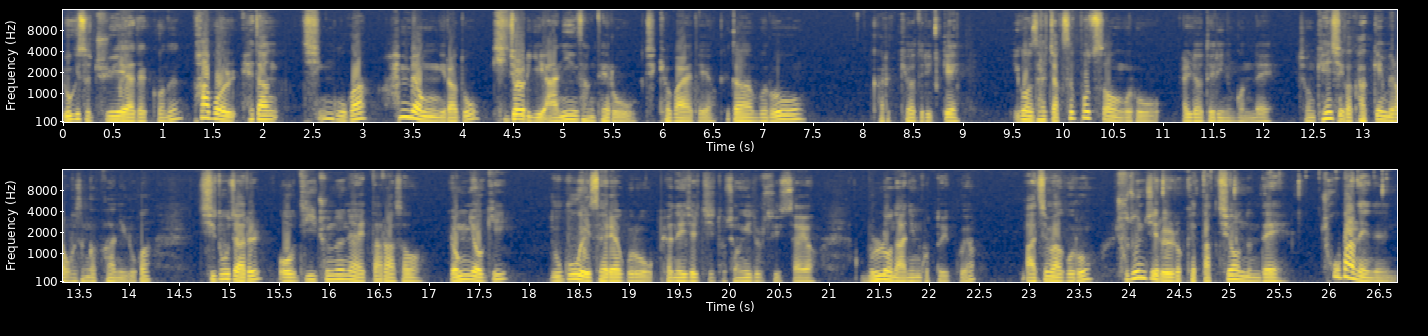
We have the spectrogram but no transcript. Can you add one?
여기서 주의해야 될 거는 파벌 해당 친구가 한 명이라도 기절이 아닌 상태로 지켜봐야 돼요. 그 다음으로 가르쳐 드릴게 이건 살짝 스포츠성으로 알려드리는 건데 전 켄시가 갓겜이라고 생각하는 이유가 지도자를 어디 주느냐에 따라서 영역이 누구의 세력으로 변해질지도 정해줄 수 있어요. 물론 아닌 곳도 있고요. 마지막으로 주둔지를 이렇게 딱 지었는데 초반에는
